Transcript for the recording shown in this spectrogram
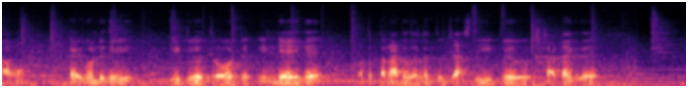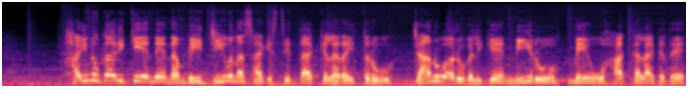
ನಾವು ಕೈಗೊಂಡಿದ್ದೀವಿ. ಹೀಟ್ ವೇವ್ ಥ್ರೂಔಟ್ ಇಂಡಿಯಾ ಇದೆ ಮತ್ತು ಕರ್ನಾಟಕದಲ್ಲಂತೂ ಜಾಸ್ತಿ ಹೀಟ್ ವೇವ್ ಸ್ಟಾರ್ಟ್ ಆಗಿದೆ. ಹೈನುಗಾರಿಕೆಯನ್ನೇ ನಂಬಿ ಜೀವನ ಸಾಗಿಸ್ತಿದ್ದ ಕೆಲ ರೈತರು ಜಾನುವಾರುಗಳಿಗೆ ನೀರು, ಮೇವು ಹಾಕಲಾಗದೆ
